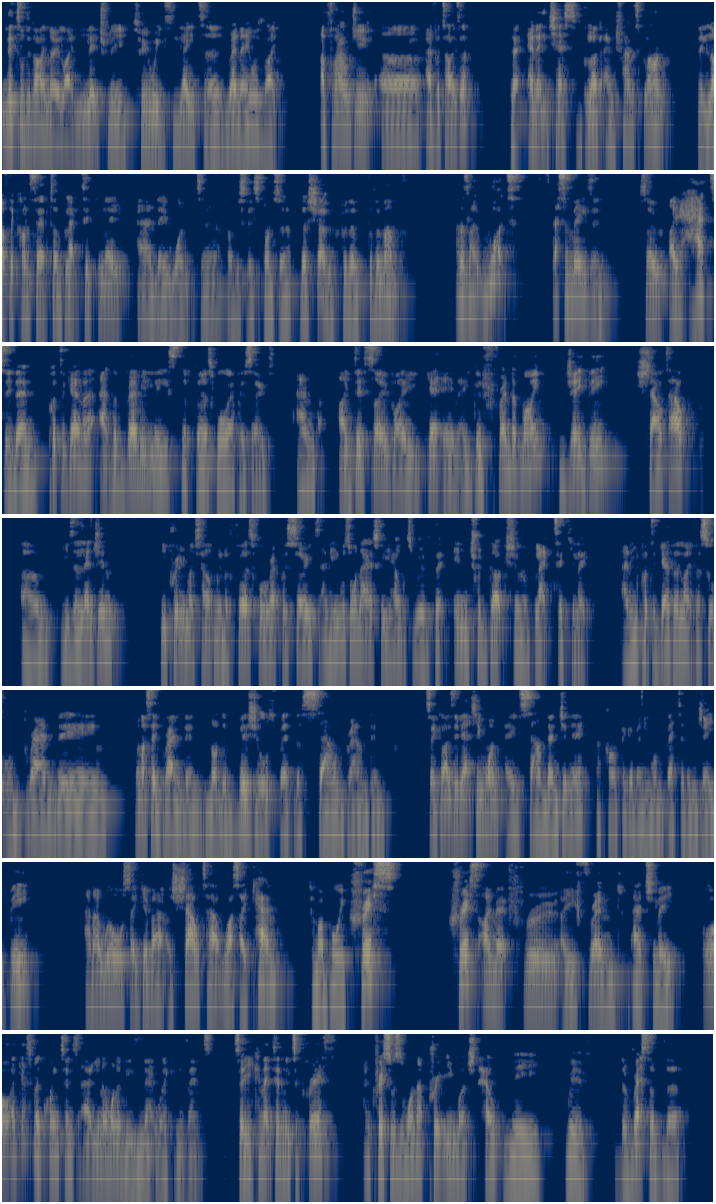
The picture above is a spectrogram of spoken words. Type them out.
little did I know, like literally two weeks later, Renee was like, I found you uh advertiser, the NHS blood and transplant. They love the concept of Blackticulate and they want to obviously sponsor the show for the for the month. And I was like, what? That's amazing. So I had to then put together at the very least the first four episodes. And I did so by getting a good friend of mine, JB, shout out. Um, he's a legend. He pretty much helped me the first four episodes, and he was one that actually helped with the introduction of Black Blackticulate. And he put together like the sort of branding. When I say branding, not the visuals, but the sound branding. So guys, if you actually want a sound engineer, I can't think of anyone better than JB. And I will also give out a shout out, whilst I can, to my boy Chris. Chris, I met through a friend actually, or I guess an acquaintance at, you know, one of these networking events. So he connected me to Chris, and Chris was the one that pretty much helped me with the rest of the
